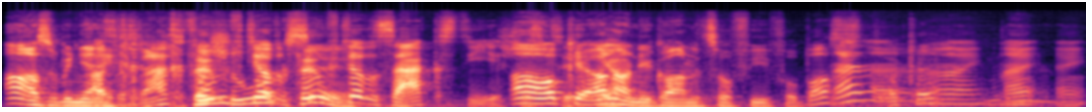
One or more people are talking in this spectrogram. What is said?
Ah, also bin ich eigentlich recht Fünfte oder, fünfte oder sechste ist das. Ah, okay, ah, ja. habe ich gar nicht so viel verpasst. Nein, nein, okay. nein, nein, nein.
